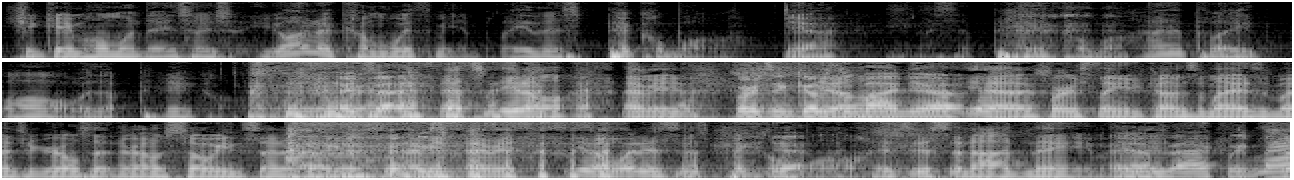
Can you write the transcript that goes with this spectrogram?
she came home one day and says, "You ought to come with me and play this pickleball." yeah, I said, "Pickleball? I played ball with a pickle." exactly. That's you know, I mean, First thing comes you to mind. Yeah, yeah. The first thing that comes to mind is a bunch of girls sitting around a sewing center. Talking I mean, I mean, you know, what is this pickleball? It's just an odd name. right? exactly. Maggie,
